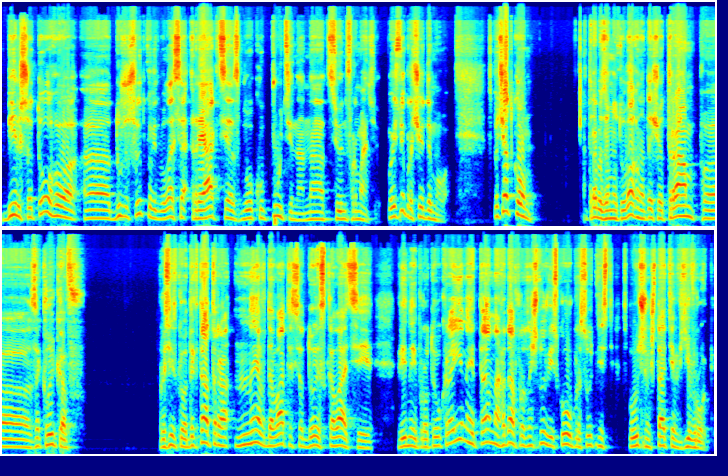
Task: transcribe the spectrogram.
Більше того, е, дуже швидко відбулася реакція з боку Путіна на цю інформацію. Поясню про що йде мова. Спочатку треба звернути увагу на те, що Трамп е, закликав російського диктатора не вдаватися до ескалації війни проти України та нагадав про значну військову присутність Сполучених Штатів в Європі.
